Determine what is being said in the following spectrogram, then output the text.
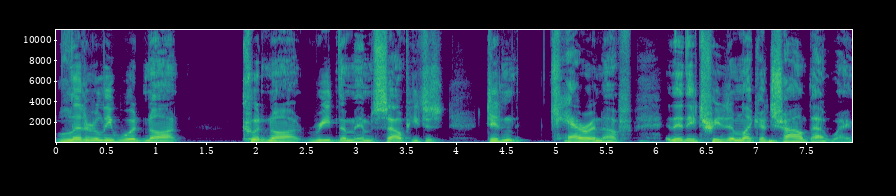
literally would not, could not read them himself. He just didn't care enough. They, they treated him like a child that way.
